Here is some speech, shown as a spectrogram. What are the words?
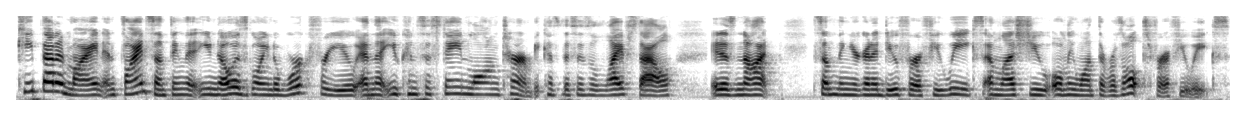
keep that in mind and find something that you know is going to work for you and that you can sustain long term because this is a lifestyle. It is not something you're going to do for a few weeks unless you only want the results for a few weeks.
